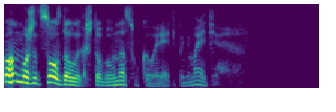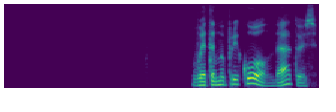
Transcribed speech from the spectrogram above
Он, может, создал их, чтобы в носу ковырять, понимаете? В этом и прикол, да, то есть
